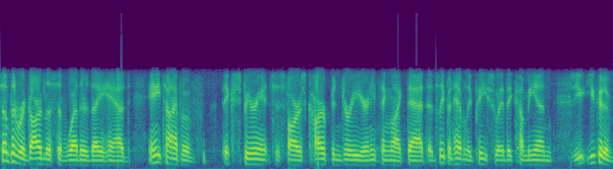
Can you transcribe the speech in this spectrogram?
something regardless of whether they had any type of experience as far as carpentry or anything like that. At Sleep in Heavenly Peace, the way they come in, you you could have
